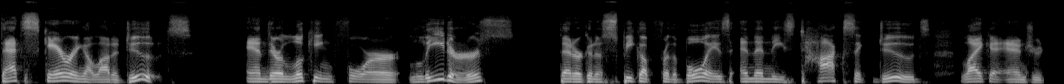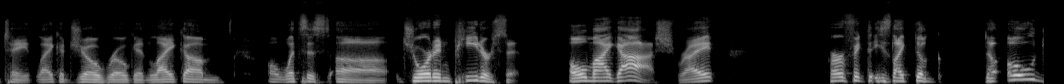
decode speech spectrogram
that's scaring a lot of dudes. And they're looking for leaders that are going to speak up for the boys and then these toxic dudes like a andrew tate like a joe rogan like um oh what's this uh jordan peterson. Oh my gosh right? Perfect he's like the the og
